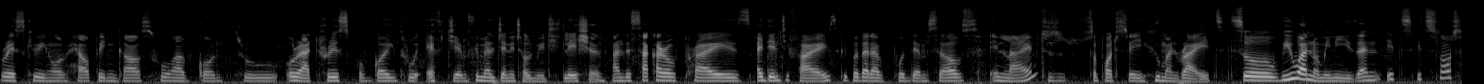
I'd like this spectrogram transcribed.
rescuing or helping girls who have gone through or at risk of going through FGM, female genital mutilation. And the Sakharov Prize identifies people that have put themselves in line to support say human rights. So we were nominees and it's it's not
